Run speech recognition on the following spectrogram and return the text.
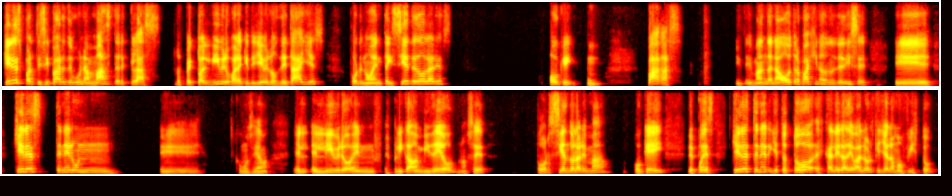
¿Quieres participar de una masterclass respecto al libro para que te lleve los detalles por 97 dólares? Ok, pum. Pagas y te mandan a otra página donde te dice, eh, ¿quieres tener un, eh, ¿cómo se llama? El, libro en, explicado en video, no sé, por 100 dólares más, ok. Después, quieres tener, y esto es todo escalera de valor que ya lo hemos visto,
